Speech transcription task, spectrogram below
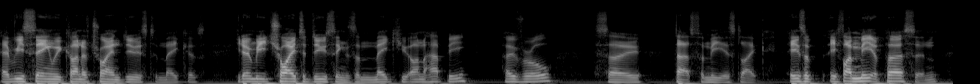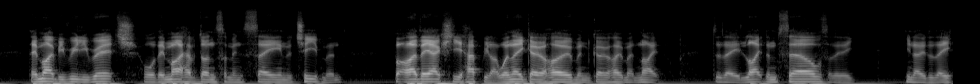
Everything we kind of try and do is to make us. You don't really try to do things that make you unhappy overall. So that for me is like, is a, if I meet a person, they might be really rich or they might have done some insane achievement, but are they actually happy? Like when they go home and go home at night, do they like themselves? Are they, you know, do they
